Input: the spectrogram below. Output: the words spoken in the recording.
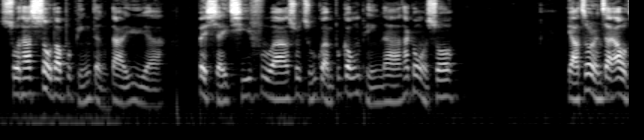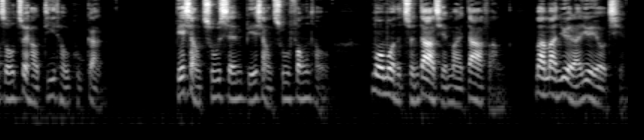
说他受到不平等待遇啊，被谁欺负啊，说主管不公平啊？他跟我说，亚洲人在澳洲最好低头苦干。别想出声，别想出风头，默默的存大钱买大房，慢慢越来越有钱。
